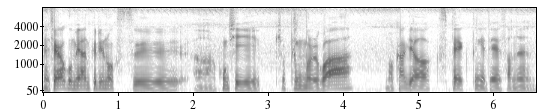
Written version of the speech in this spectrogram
네, 제가 구매한 그린웍스 어, 공식 쇼핑몰과 뭐 가격, 스펙 등에 대해서는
